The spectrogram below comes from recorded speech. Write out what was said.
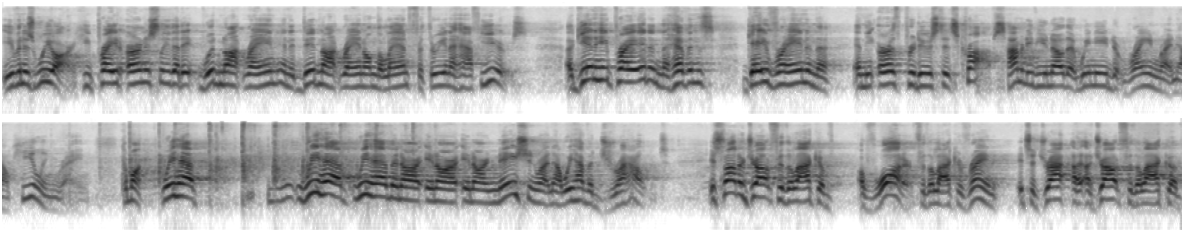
even as we are. He prayed earnestly that it would not rain, and it did not rain on the land for three and a half years. Again, he prayed, and the heavens gave rain, and the, and the earth produced its crops. How many of you know that we need rain right now? Healing rain. Come on. We have we have, we have in, our, in, our, in our nation right now, we have a drought. It's not a drought for the lack of, of water, for the lack of rain. It's a drought, a drought for the lack of,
